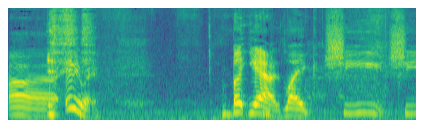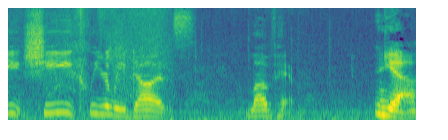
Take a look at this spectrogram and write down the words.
Uh anyway. But yeah, like she she she clearly does love him. Yeah.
